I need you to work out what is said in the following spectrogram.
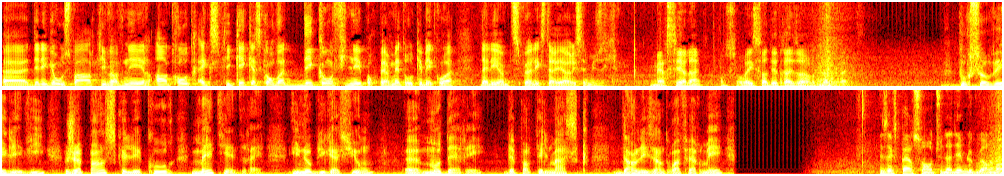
euh, déléguée au sport, qui va venir, entre autres, expliquer qu'est-ce qu'on va déconfiner pour permettre aux Québécois d'aller un petit peu à l'extérieur et s'amuser. Merci Alain. On surveille ça dès 13 heures, le point de presse pour sauver les vies, je pense que les cours maintiendraient une obligation euh, modérée de porter le masque dans les endroits fermés. Les experts sont unanimes. Le gouvernement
